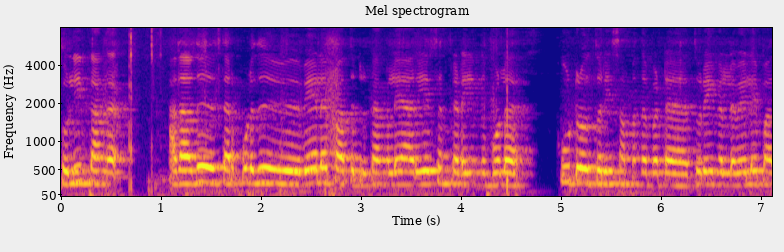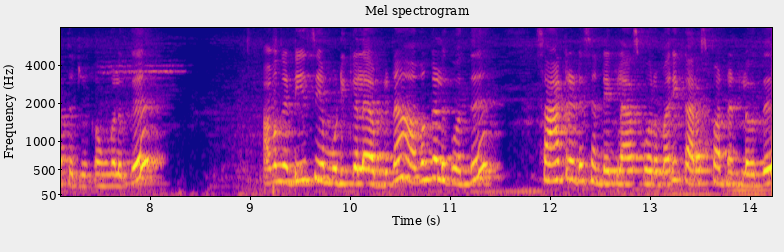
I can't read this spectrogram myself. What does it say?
சொல்லியிருக்காங்க. அதாவது தற்பொழுது வேலை பார்த்துட்டு இருக்காங்க இல்லையா? ரேஷன் கடை இது போல் கூட்டுறவுத்துறை சம்மந்தப்பட்ட துறைகளில் வேலை பார்த்துட்டு இருக்கவங்களுக்கு அவங்க டிசியை முடிக்கலை அப்படின்னா அவங்களுக்கு வந்து சாட்டர்டே சண்டே கிளாஸ் போகிற மாதிரி கரஸ்பாண்டண்ட்டில் வந்து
